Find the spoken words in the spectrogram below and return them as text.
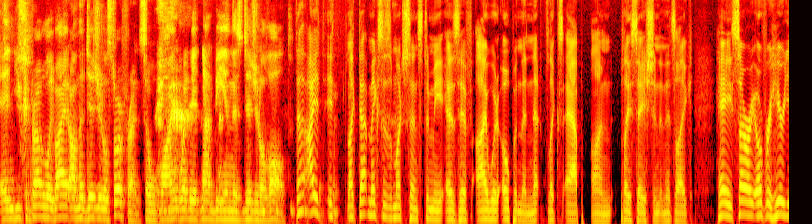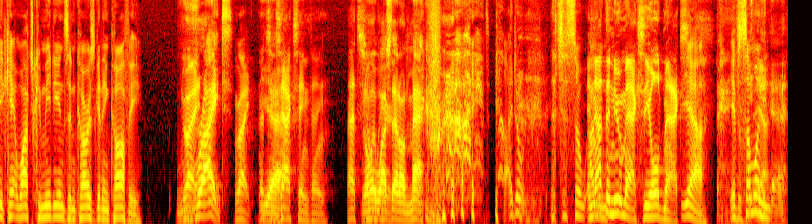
and you can probably buy it on the digital storefront. So why would it not be in this digital vault? That I it like that makes as much sense to me as if I would open the Netflix app on PlayStation and it's like, "Hey, sorry, over here you can't watch comedians in cars getting coffee." Right. Right. Right. That's Yeah. the exact same thing. That's You so only watch that on Mac. right? I don't. That's just so. and not the new Max, the old Max. Yeah, if someone Yeah.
